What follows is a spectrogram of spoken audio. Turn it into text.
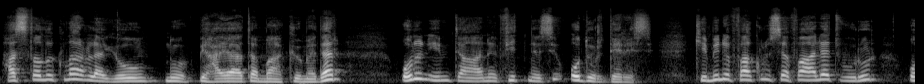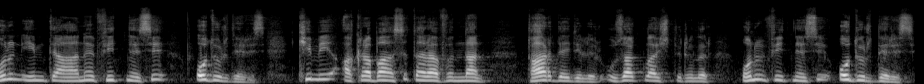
hastalıklarla yoğunlu bir hayata mahkum eder. Onun imtihanı, fitnesi odur deriz. Kimini fakru sefalet vurur, onun imtihanı, fitnesi odur deriz. Kimi akrabası tarafından tard edilir, uzaklaştırılır, onun fitnesi odur deriz.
